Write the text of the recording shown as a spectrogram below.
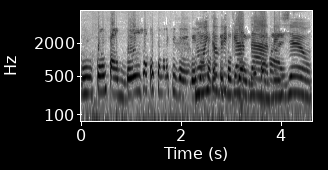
Então tá, um beijo até semana que vem. Muito obrigada. Beijão.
